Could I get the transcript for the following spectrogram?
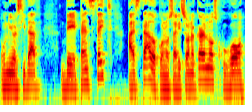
Universidad de Penn State. Ha estado con los Arizona Cardinals, jugó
